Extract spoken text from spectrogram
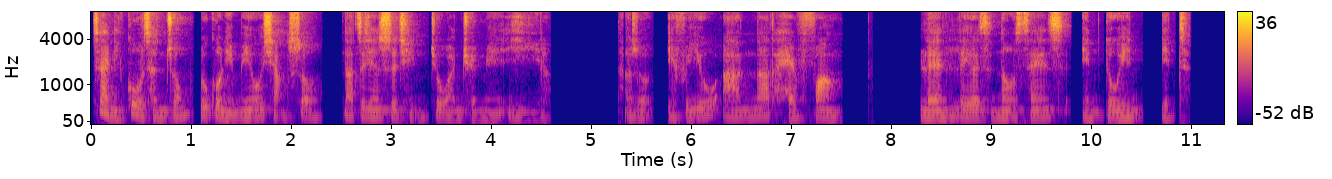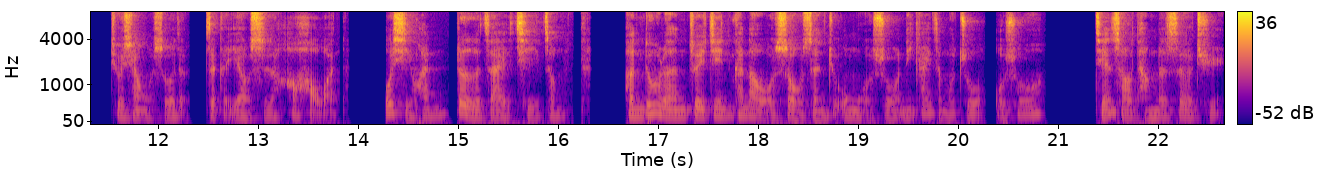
在你过程中，如果你没有享受，那这件事情就完全没意义了。他说：“If you are not have fun。” Then there's no sense in doing it。就像我说的，这个钥匙好好玩，我喜欢乐在其中。很多人最近看到我瘦身，就问我说：“你该怎么做？”我说：“减少糖的摄取，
